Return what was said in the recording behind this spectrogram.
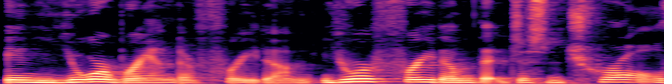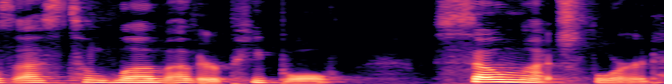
in your brand of freedom, your freedom that just draws us to love other people so much, Lord,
